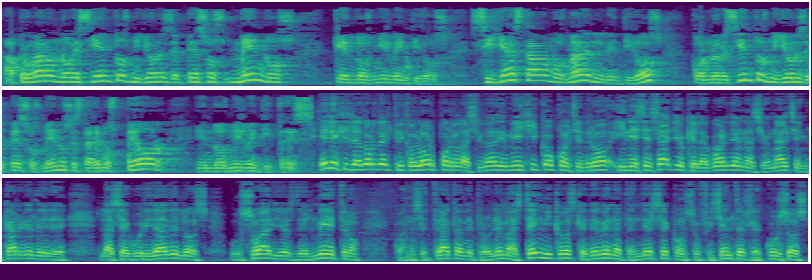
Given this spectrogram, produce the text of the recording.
aprobaron 900 millones de pesos menos que en 2022. Si ya estábamos mal en el 22, Con 900 millones de pesos menos estaremos peor en 2023. El legislador del tricolor por la Ciudad de México consideró innecesario que la Guardia Nacional se encargue de la seguridad de los usuarios del metro cuando se trata de problemas técnicos que deben atenderse con suficientes recursos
